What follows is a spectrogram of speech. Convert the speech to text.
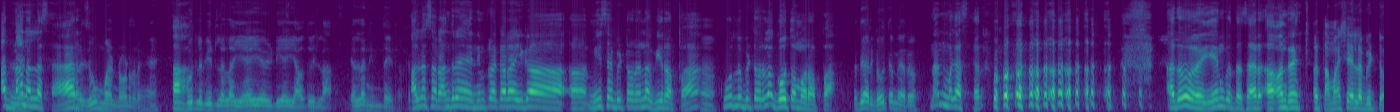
ಅದ್ ನಾನಲ್ಲ ಸರ್. ಝೂಮ್ ಮಾಡಿ ನೋಡಿದ್ರೆ. ಕೂದ್ಲು ಗಿದ್ಲೆಲ್ಲ ಎ ಐ ಡಿ ಐ ಯಾವುದೂ ಇಲ್ಲ ಎಲ್ಲ ನಿಮ್ದೇ ಇದೆ. ಅಲ್ಲ ಸರ್ ಅಂದ್ರೆ ನಿಮ್ ಪ್ರಕಾರ ಈಗ ಆ, ಮೀಸೆ ಬಿಟ್ಟವರೆಲ್ಲ ವೀರಪ್ಪ ಕೂದಲು ಬಿಟ್ಟವರೆಲ್ಲ ಗೌತಮ್ ಅವರಪ್ಪ. ಅದ್ಯಾರು ಗೌತಮ್ ಯಾರು? ನನ್ನ ಮಗ ಸರ್. ಅದು ಏನ್ ಗೊತ್ತಾ ಸರ್? ಅಂದ್ರೆ ತಮಾಷೆ ಎಲ್ಲ ಬಿಟ್ಟು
